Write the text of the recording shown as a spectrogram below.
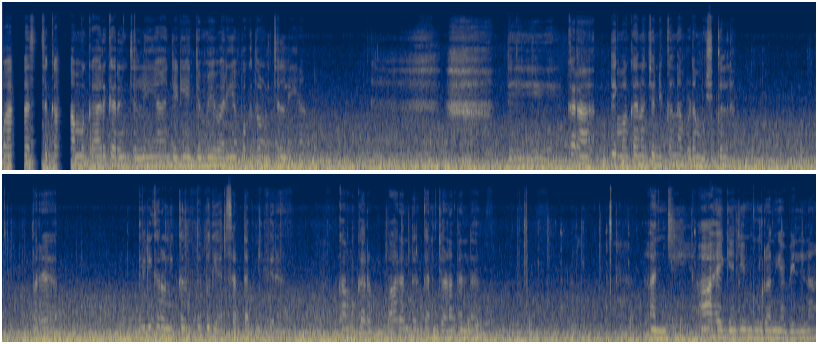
ਬਸ ਕੰਮਕਾਰ ਕਰਨ ਚੱਲੇ ਘਰਾਂ ਦੇ ਕੰਮਾਂ ਚੋਂ ਨਿਕਲਣਾ ਬੜਾ ਮੁਸ਼ਕਲ ਪਰ ਜਿਹੜੀ ਘਰੋਂ ਨਿਕਲਣ ਤੋਂ ਬਗੈਰ ਸਰਦਾ ਵੀ ਨਹੀਂ ਫਿਰ ਕੰਮ ਕਰ ਬਾਹਰ ਅੰਦਰ ਕਰਨ ਜਾਣਾ ਪੈਂਦਾ ਹਾਂਜੀ ਆ ਹੈਗੀਆਂ ਜੀ ਅੰਗੂਰਾਂ ਦੀਆਂ ਵੇਲਾਂ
